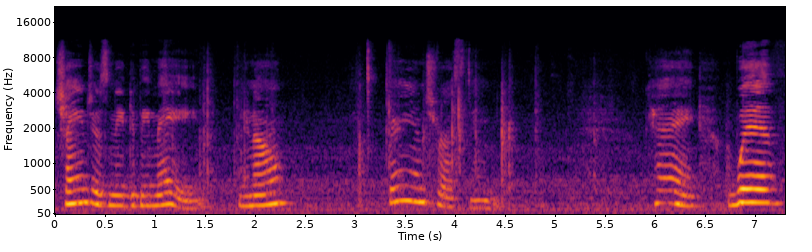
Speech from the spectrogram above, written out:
Changes need to be made, you know? Very interesting. Okay, with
